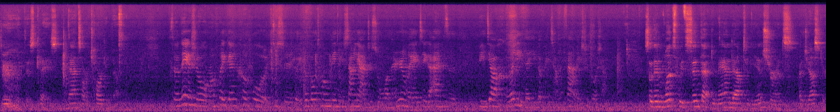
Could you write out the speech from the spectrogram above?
do with this case? That's our target value. 所以那个时候我们会跟客户就是有一个沟通，跟您商量，就是我们认为这个案子比较合理的一个赔偿的范围是多少。So then, once we've sent that demand out to the insurance adjuster,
